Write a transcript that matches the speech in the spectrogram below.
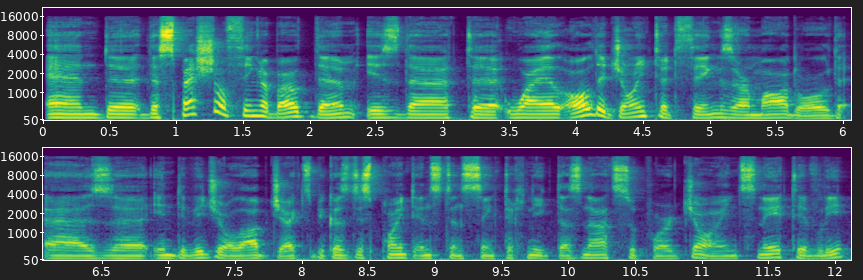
And uh, the special thing about them is that uh, while all the jointed things are modeled as uh, individual objects, because this point instancing technique does not support joints natively,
